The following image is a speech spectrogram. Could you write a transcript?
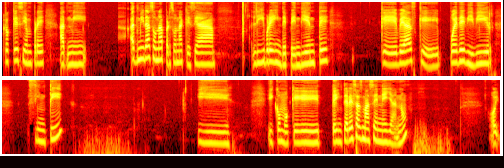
Creo que siempre admiras a una persona que sea libre, independiente, que veas que puede vivir sin ti y, y como que te interesas más en ella, ¿no? Hoy,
